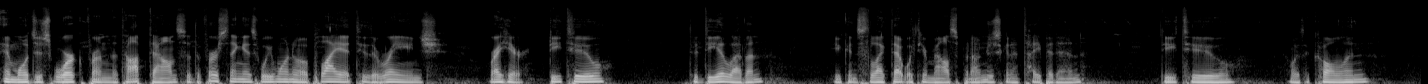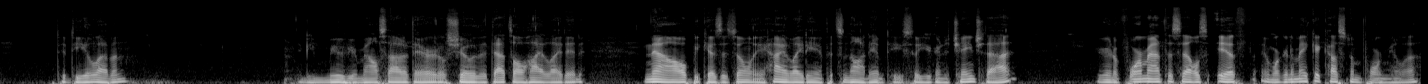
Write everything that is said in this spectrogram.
And we'll just work from the top down. So the first thing is we want to apply it to the range right here, D2 to D11. You can select that with your mouse, but I'm just going to type it in. D2 with a colon to D11. If you move your mouse out of there, it'll show that that's all highlighted now because it's only highlighting if it's not empty. So you're going to change that. You're going to format the cells if, and we're going to make a custom formula,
